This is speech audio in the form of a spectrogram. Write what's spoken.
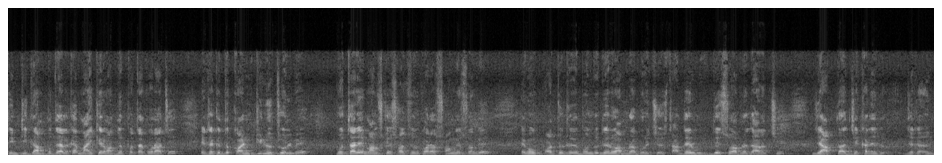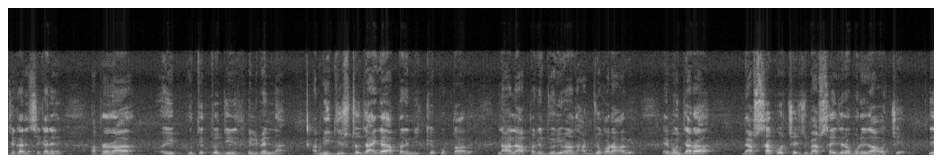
তিনটি গ্রাম পঞ্চায়েত এলাকায় মাইকের মাধ্যমে প্রচার করা আছে। এটা কিন্তু কন্টিনিউ চলবে। প্রচারে মানুষকে সচেতন করার সঙ্গে সঙ্গে এবং পর্যটকের বন্ধুদেরও আমরা বলেছি, তাদের উদ্দেশ্য আমরা জানাচ্ছি যে আপনার যেখানে যেখানে সেখানে আপনারা এই প্রত্যেকটা জিনিস ফেলবেন না। আর নির্দিষ্ট জায়গায় আপনাকে নিক্ষেপ করতে হবে, নাহলে আপনাকে জরিমানা ধার্য করা হবে। এবং যারা ব্যবসা করছে ব্যবসায়ীদেরও বলে দেওয়া হচ্ছে যে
